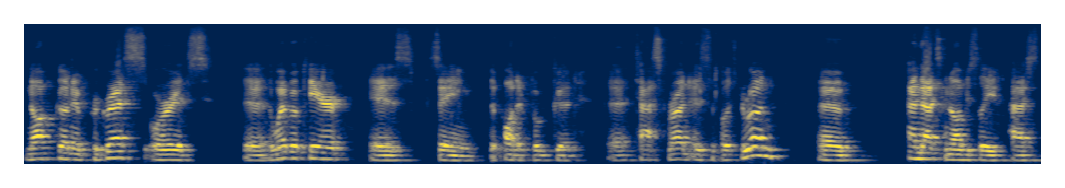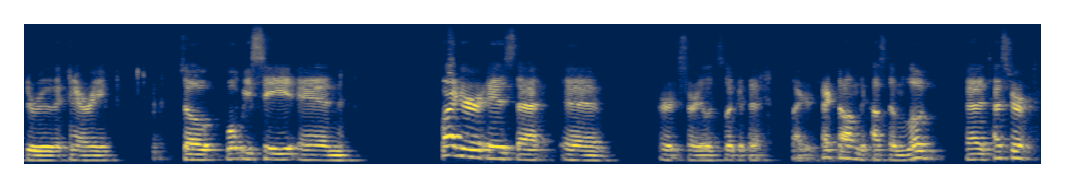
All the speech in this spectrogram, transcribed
not going to progress or it's the, the webhook here is saying the pod info good uh, task run is supposed to run. Uh, and that's going to obviously pass through the canary. So what we see in Flagger is that, uh, or sorry, let's look at the Flagger Tekton, the custom load uh, tester,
